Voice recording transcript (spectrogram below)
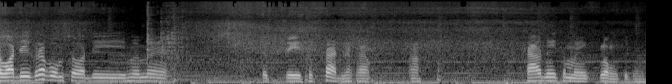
สวัสดีครับผมสวัสดีแม่แม่เอฟซีทุกท่านนะครับอะเช้านี้ทำไมกล้องเป็นอย่าง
